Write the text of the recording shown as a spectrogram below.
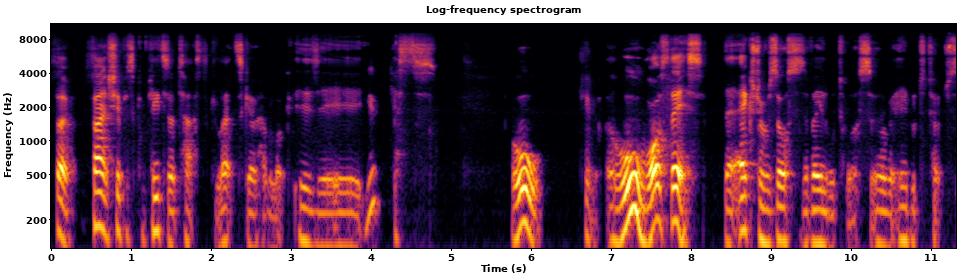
So, science ship has completed a task. Let's go have a look. Is it you? Yes. Oh, oh, what's this? The extra resources available to us, so we're able to touch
